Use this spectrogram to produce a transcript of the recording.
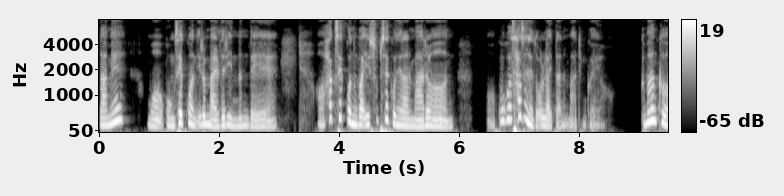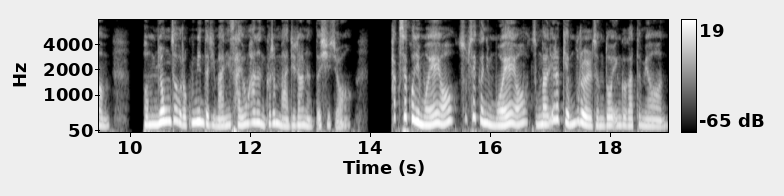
그다음에 뭐 공세권 이런 말들이 있는데 어, 학세권과 이 숲세권이라는 말은 어, 국어 사전에도 올라 있다는 말인 거예요. 그만큼 범용적으로 국민들이 많이 사용하는 그런 말이라는 뜻이죠. 학세권이 뭐예요? 숲세권이 뭐예요? 정말 이렇게 물을 정도인 것 같으면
